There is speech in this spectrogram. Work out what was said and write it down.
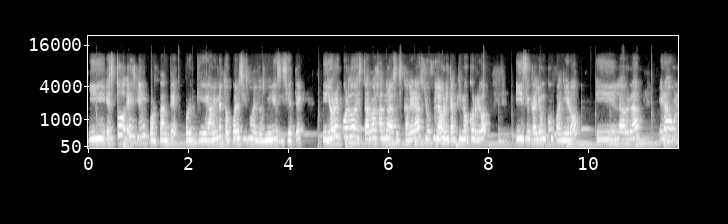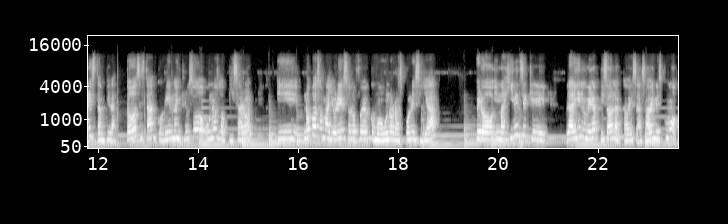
Y esto es bien importante porque a mí me tocó el sismo del 2017 y yo recuerdo estar bajando las escaleras, yo fui la única que no corrió y se cayó un compañero y la verdad era una estampida. Todos estaban corriendo, incluso unos lo pisaron y no pasó a mayores, solo fue como unos raspones y ya. Pero imagínense que alguien le hubiera pisado la cabeza, ¿saben? Es como,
